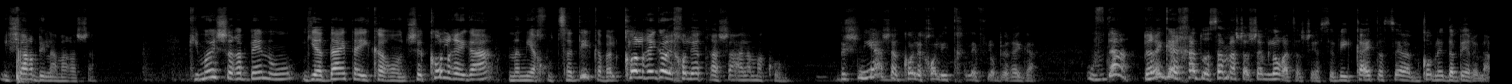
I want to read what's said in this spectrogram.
נשאר בלעם הרשע. כי מוישה רבנו ידע את העיקרון, שכל רגע, נניח הוא צדיק, אבל כל רגע הוא יכול להיות רשע על המקום. בשנייה שהכל יכול להתחלף לו ברגע. עובדה, ברגע אחד הוא עשה מה שהשם לא רצה שיעשה, והיכה את הסלע במקום לדבר אליו.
